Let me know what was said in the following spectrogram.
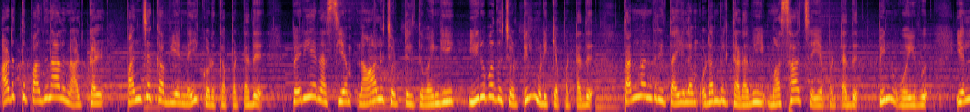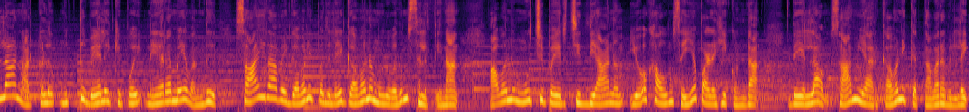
அடுத்து பதினாலு நாட்கள் பஞ்சகவ்ய நெய் கொடுக்கப்பட்டது. பெரிய நசியம் நாலு சொட்டில் துவங்கி இருபது சொட்டில் முடிக்கப்பட்டது. தன்வந்திரி தைலம் உடம்பில் தடவி மசாஜ் செய்யப்பட்டது. பின் ஓய்வு. எல்லா நாட்களும் முத்து வேலைக்கு போய் நேரமே வந்து சாயிராவை கவனிப்பதிலே கவனம் முழுவதும் செலுத்தினான். அவனும் மூச்சு பயிற்சி தியானம் யோகாவும் செய்ய பழகி கொண்டான். இதையெல்லாம் சாமியார் சாமியார் கவனிக்க தவறவில்லை.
